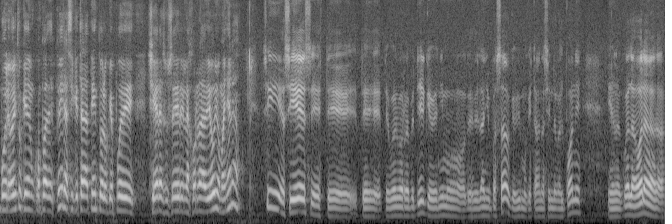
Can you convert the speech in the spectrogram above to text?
Bueno, esto queda en un compás de espera, así que estar atento a lo que puede llegar a suceder en la jornada de hoy o mañana. Sí, así es, este, te, vuelvo a repetir que venimos desde el año pasado, que vimos que estaban haciendo galpones, y en la cual ahora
